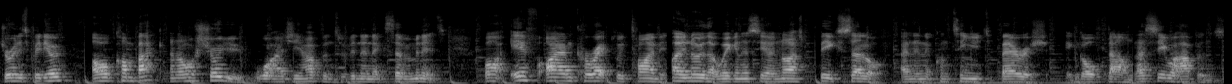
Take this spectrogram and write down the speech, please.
during this video, I'll come back and I'll show you what actually happens within the next seven minutes. But if I am correct with timing, I know that we're going to see a nice big sell-off and then it continue to bearish engulf down. Let's see what happens.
